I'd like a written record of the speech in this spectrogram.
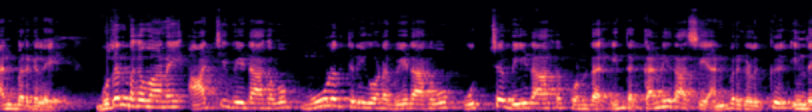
அன்பர்களே புதன் பகவானை ஆட்சி வீடாகவும் மூல திரிகோண வீடாகவும் உச்ச வீடாக கொண்ட இந்த கன்னிராசி அன்பர்களுக்கு இந்த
